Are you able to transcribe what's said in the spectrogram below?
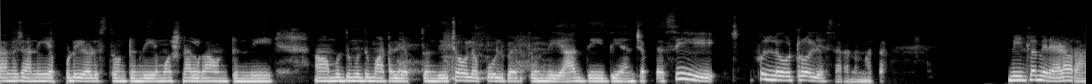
తనుజాని ఎప్పుడు ఏడుస్తూ ఉంటుంది ఎమోషనల్గా ఉంటుంది ముద్దు ముద్దు మాటలు చెప్తుంది చెవులో పూలు పెడుతుంది అది ఇది అని చెప్పేసి ఫుల్ ట్రోల్ చేశారనమాట మీ ఇంట్లో మీరు ఏడవరా?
